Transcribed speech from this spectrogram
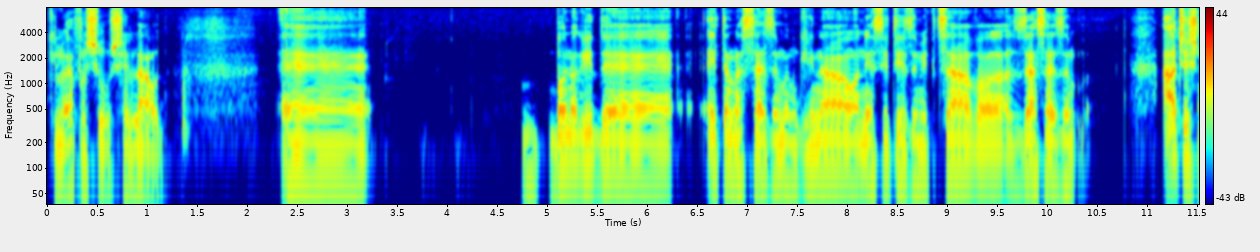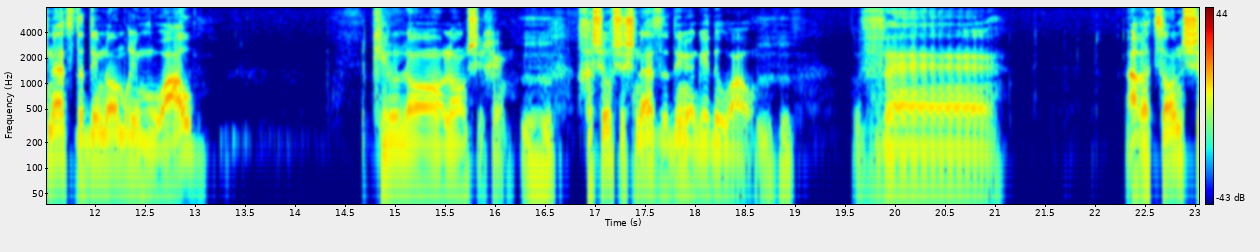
כאילו איפשהו של לאוד. אה, בוא נגיד אה, איתן עשה איזה מנגינה או אני עשיתי איזה מקצב או זה עשה איזה עד ששני הצדדים לא אומרים וואו כאילו לא לא ממשיכים. מהמם, חשוב ששני הצדדים יגידו וואו והרצון ש...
